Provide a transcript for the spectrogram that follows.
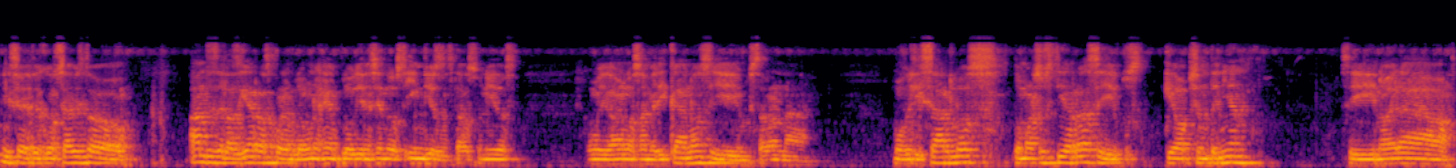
y se, ha visto antes de las guerras, por ejemplo, un ejemplo viene siendo los indios en Estados Unidos, como llegaban los americanos y empezaron a movilizarlos, tomar sus tierras y pues qué opción tenían. Si no era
